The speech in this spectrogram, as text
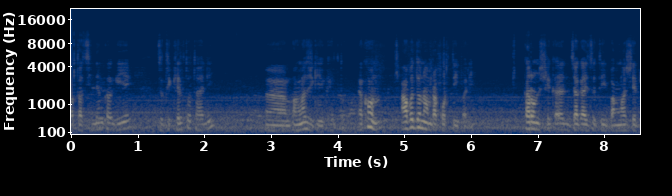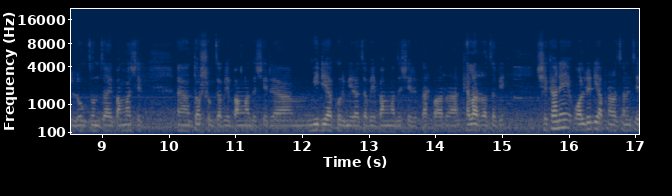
অর্থাৎ শ্রীলঙ্কা গিয়ে যদি খেলতো তাহলে বাংলাদেশ গিয়ে খেলতো। এখন আবেদন আমরা করতেই পারি। কারণ সেখানে জায়গায় যদি বাংলাদেশের লোকজন যায়, বাংলাদেশের দর্শক যাবে, বাংলাদেশের মিডিয়া কর্মীরা যাবে, বাংলাদেশের তারপর খেলাররা যাবে, সেখানে অলরেডি আপনারা জানেন যে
